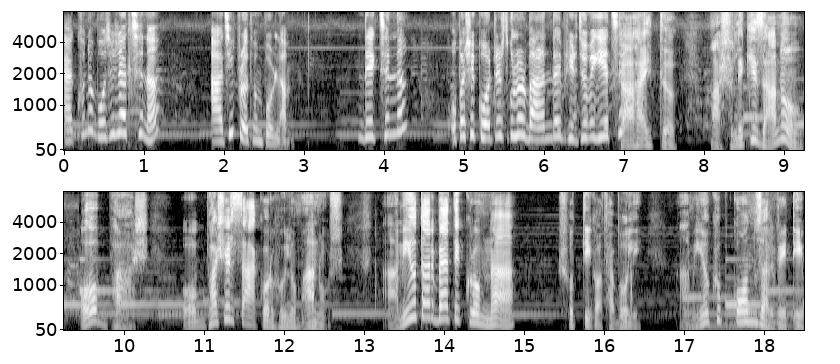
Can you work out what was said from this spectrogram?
এখনও বোঝা যাচ্ছে না। আজই প্রথম পড়লাম। দেখছেন না? ওপাশে কোয়ার্টার্সগুলোর বারান্দায় ভিড় জমে গিয়েছে। তাই তো। আসলে কি জানো? অভ্যাস। অভ্যাসের চাকর হইল মানুষ। আমিও তার ব্যতিক্রম না। সত্যি কথা বলি আমিও খুব কনজারভেটিভ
